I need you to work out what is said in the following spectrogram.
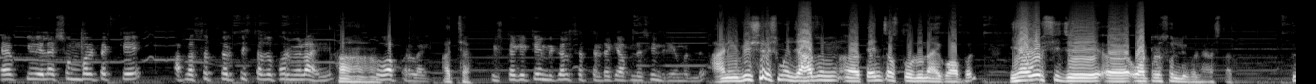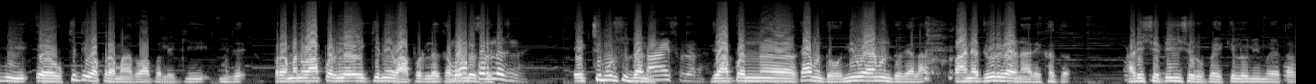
त्या केळीला शंभर टक्के आपला सत्तर तीसचा जो फॉर्म्युला आहे हा हा हा. तो वापरलाय अच्छा. वीस टक्के केमिकल सत्तर टक्के आपलं सेंद्रिय मधलं. आणि विशेष म्हणजे अजून अं, त्यांच्याच तोडून ऐकू आपण ह्या वर्षी जे वॉटर सोल्युबल असतात तुम्ही अं, किती वा- प्रमाणात वापरले की म्हणजे प्रमाण वापरलंय की नाही वापरलं का वापरलंच नाही. एक चिमूट सुद्धा नाही. काय. जे आपण अं, काय म्हणतो निवळ्या म्हणतो त्याला पाण्यात विरघळणारे खत. अडीचशे तीनशे रुपये किलोनी मिळतात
